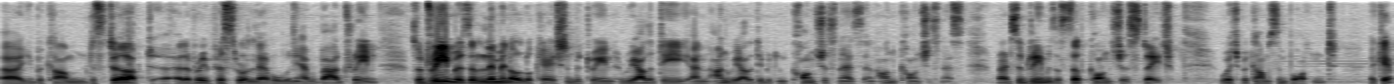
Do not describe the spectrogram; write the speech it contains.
uh, you become disturbed uh, at a very visceral level when you have a bad dream. So dream is a liminal location between reality and unreality, between consciousness and unconsciousness, right? So dream is a subconscious state, which becomes important, okay?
